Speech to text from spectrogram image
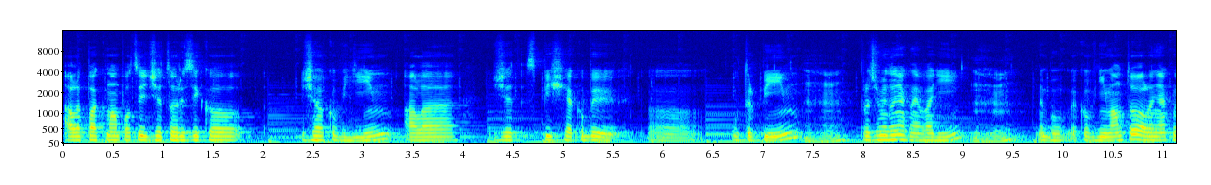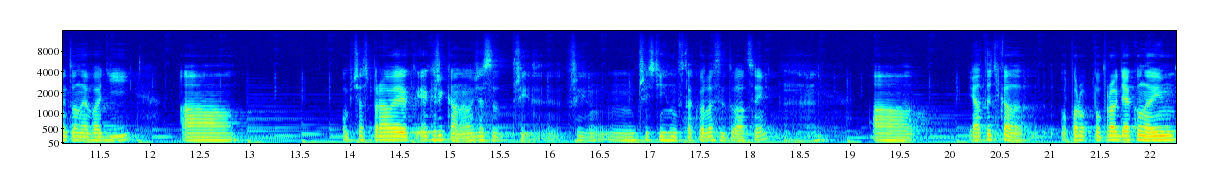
ale pak mám pocit, že to riziko, že ho jako vidím, ale že spíš jakoby uh, utrpím, mm-hmm. protože mi to nějak nevadí, mm-hmm. nebo jako vnímám to, ale nějak mi to nevadí a občas právě, jak, jak říkám, jo, že se při, při, mm, přistihnu v takovéhle situaci mm-hmm. a já teďka opr- popravdě jako nevím,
